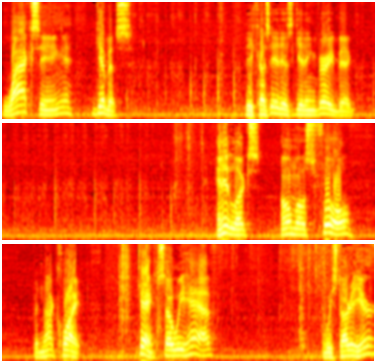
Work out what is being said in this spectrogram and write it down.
waxing gibbous because it is getting very big. And it looks almost full, but not quite. Okay, so we have, we started here,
